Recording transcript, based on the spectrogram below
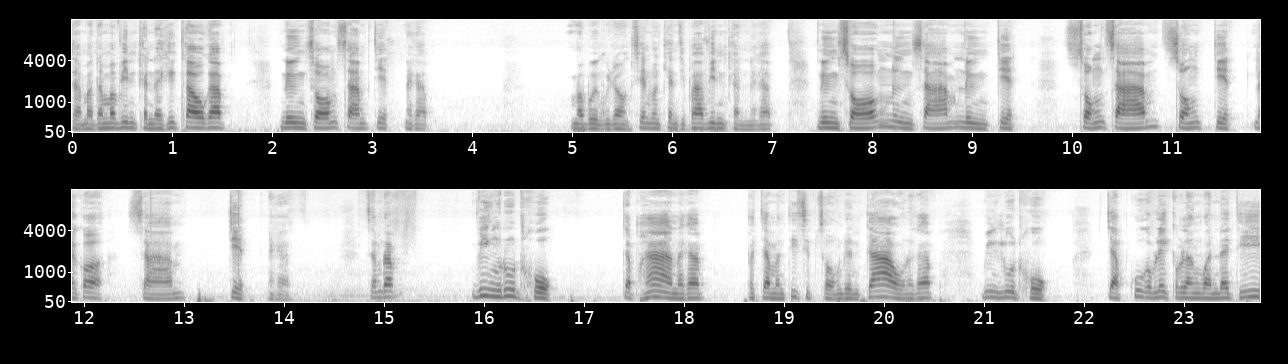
สามารถนำมาวินกันได้คือเก่าครับหนึ่งสองสามเจ็ดนะครับ มาเบิ่งพี่น้องเส้นคอนแกนสิพาวินกันนะครับหนึ่งสองหนึ่งสามหนึ่งเจ็ดสองสามสองเจ็ดแล้วก็สามเจ็ดนะครับสำหรับวิ่งรูด6กับ5นะครับ ประจำวันที่12เดือน9นะครับ วิ่งรูด 6 จับคู่กับเลขกำลังวันได้ที่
